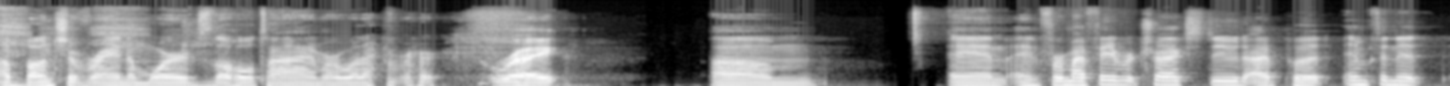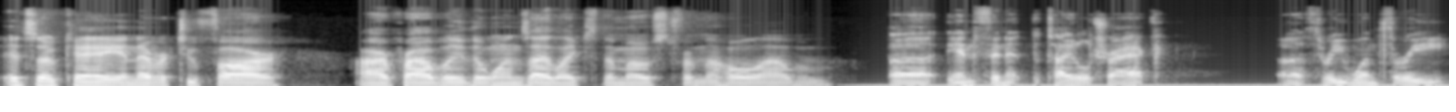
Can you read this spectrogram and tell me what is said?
a bunch of random words the whole time or whatever. Right. Um, and and for my favorite tracks, dude, I put Infinite, It's Okay, and Never Too Far are probably the ones I liked the most from the whole album. Uh, Infinite, the title track. Uh, three one three,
